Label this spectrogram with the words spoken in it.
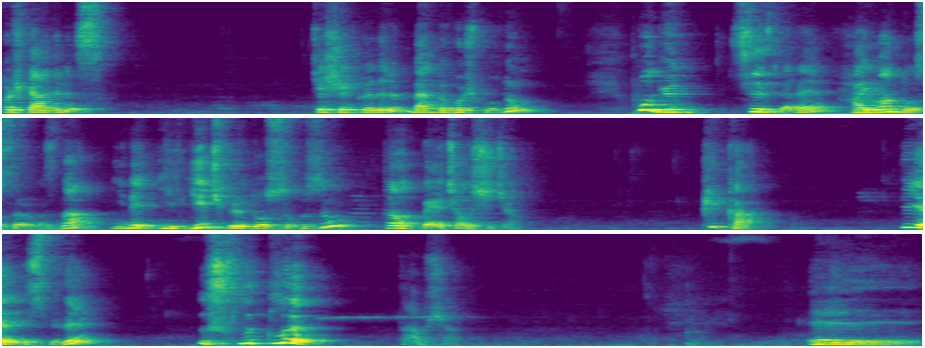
Hoş geldiniz. Teşekkür ederim. Ben de hoş buldum. Bugün sizlere hayvan dostlarımızdan yine ilginç bir dostumuzu tanıtmaya çalışacağım. Pika. Diğer ismi de ıslıklı tavşan. Ee,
